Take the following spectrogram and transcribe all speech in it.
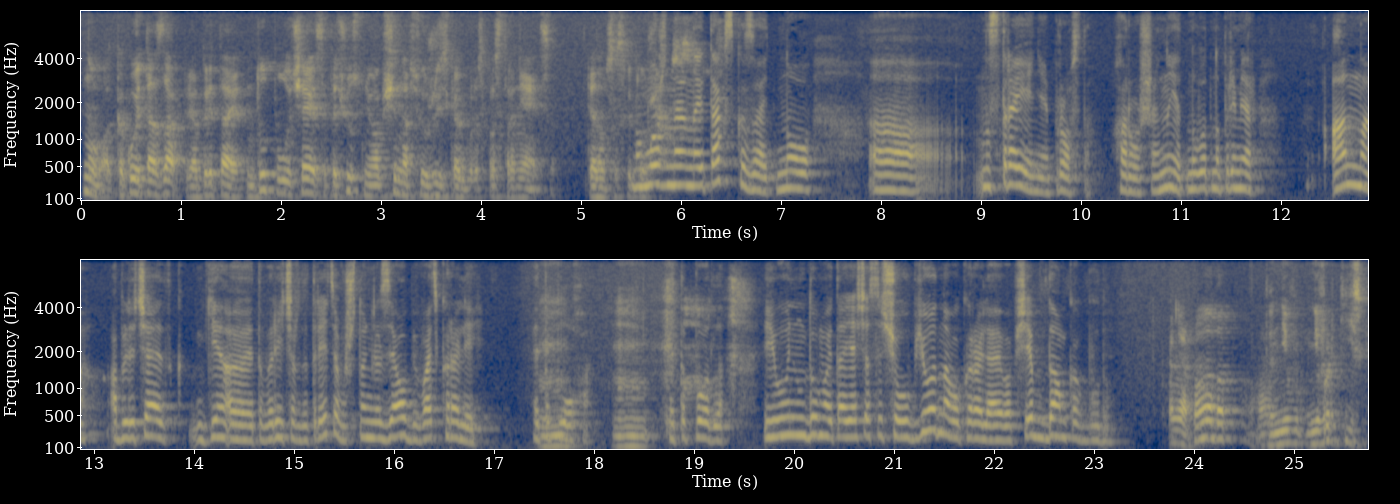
Ну, а какой-то азарт приобретает. Но тут, получается, это чувство у него вообще на всю жизнь как бы распространяется рядом со Ну, святошей. можно, наверное, и так сказать, но э, настроение просто хорошее. Ну, нет, ну вот, например, Анна обличает э, этого Ричарда Третьего, что нельзя убивать королей. Это Мгм. плохо, М, это подло. И он думает, а я сейчас еще убью одного короля и вообще дам как буду. Понятно, ну, надо... ага. Это нев- невротически.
